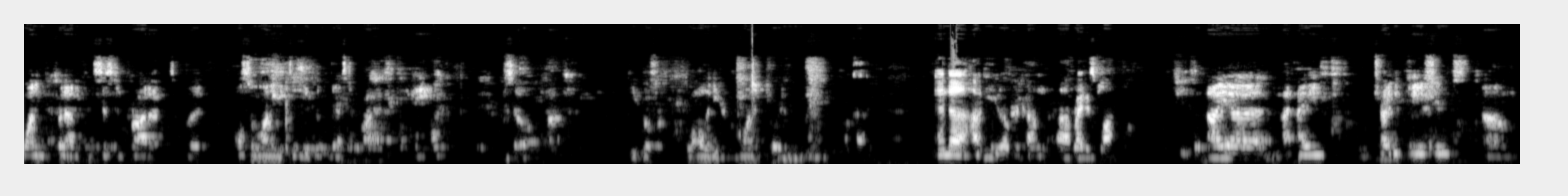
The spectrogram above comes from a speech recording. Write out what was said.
wanting to put out a consistent product, but also wanting it to be the best product it can be. So uh, you go for quality or quantity. Okay. And uh, how do you overcome uh, writer's block? I, uh, I, I try to be patient. Um,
